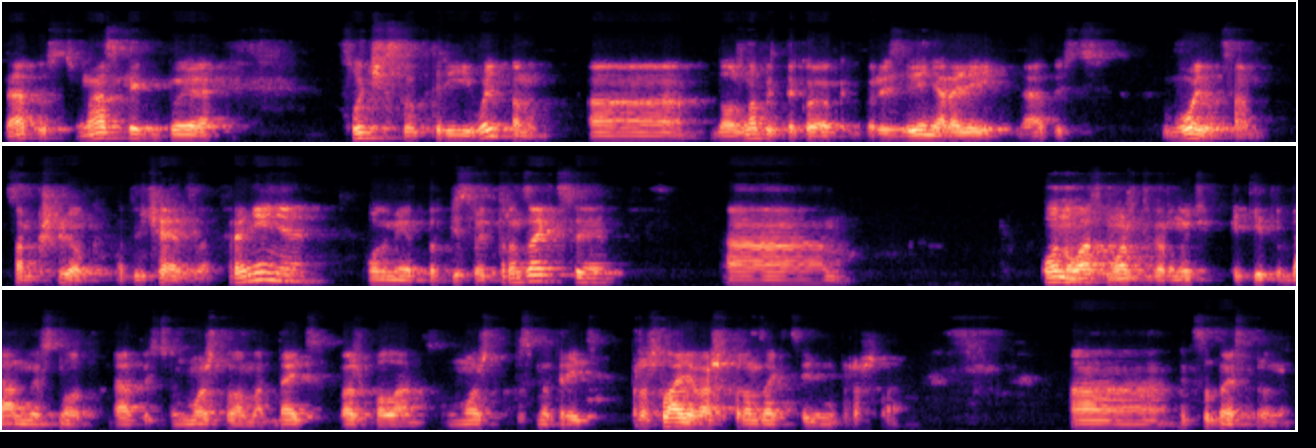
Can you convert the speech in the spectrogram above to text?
Да, то есть у нас как бы в случае с Web3 и Volt должно быть такое как бы разделение ролей. Да, то есть Wallet сам, сам кошелек отвечает за хранение, он умеет подписывать транзакции, а, он у вас может вернуть какие-то данные с нот, да, то есть он может вам отдать ваш баланс, он может посмотреть, прошла ли ваша транзакция или не прошла. А, это с одной стороны.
